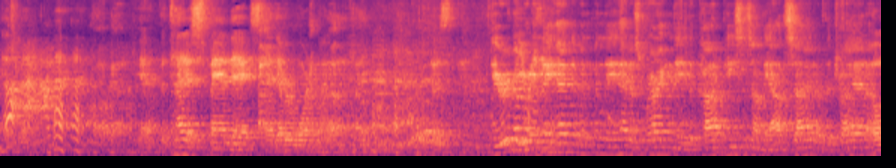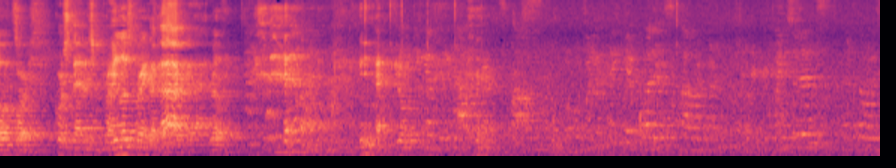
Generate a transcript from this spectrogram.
Oh, God. Yeah, the tightest spandex I'd ever worn in my life. I, was, Do you remember You when they had, when, when they had us wearing the, the cod pieces on the outside of the triad? Oh, of course. Of course, standards and you practice. look great. Ah, God. Really. yeah. Speaking of the outfits, um, do you think it was um, coincidence that those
